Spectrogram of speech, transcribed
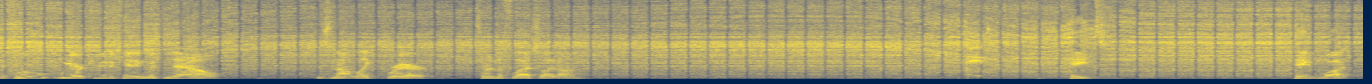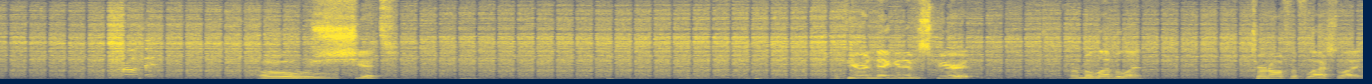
If who we are communicating with now does not like prayer, turn the flashlight on. Hate. Hate. Hate what? Profit. Oh, Oh. shit. If you're a negative spirit or malevolent, turn off the flashlight.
